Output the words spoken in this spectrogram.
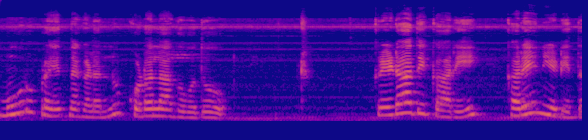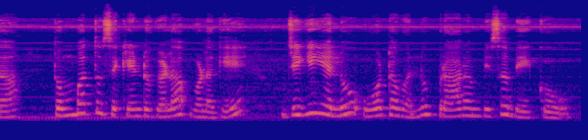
ಮೂರು ಪ್ರಯತ್ನಗಳನ್ನು ಕೊಡಲಾಗುವುದು. ಕ್ರೀಡಾಧಿಕಾರಿ ಕರೆ ನೀಡಿದ ತೊಂಬತ್ತು ಸೆಕೆಂಡುಗಳ ಒಳಗೆ ಜಿಗಿಯಲು ಓಟವನ್ನು ಪ್ರಾರಂಭಿಸಬೇಕು.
